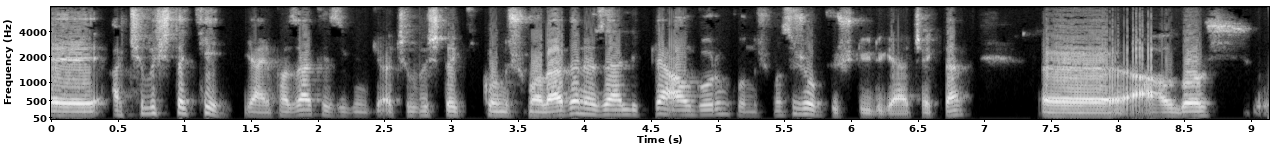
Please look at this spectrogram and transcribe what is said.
E, açılıştaki yani pazartesi günkü açılıştaki konuşmalardan özellikle Al Gore'un konuşması çok güçlüydü gerçekten. E, Al Gore e,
